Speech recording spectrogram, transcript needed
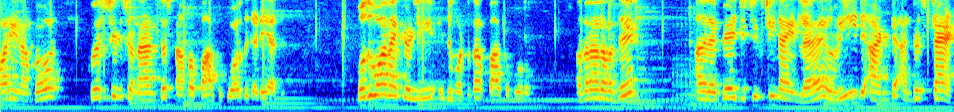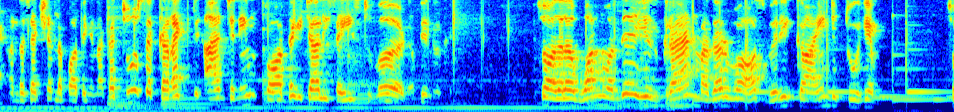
மாதிரி நம்ம கொஸ்டின்ஸ் அண்ட் ஆன்சர்ஸ் நம்ம பார்க்க போகிறது கிடையாது. பொதுவான கேள்வி இது மட்டும் தான் பார்க்க போகிறோம் அதனால் வந்து அதில் பேஜ் சிக்ஸ்டி நைனில் ரீட் அண்ட் அண்டர்ஸ்டாண்ட் அந்த செக்ஷனில் பார்த்தீங்கன்னாக்கா choose the correct antonym for the italicised word அப்படின்றது. ஸோ அதில் ஒன் வந்து is grandmother was very kind to him so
